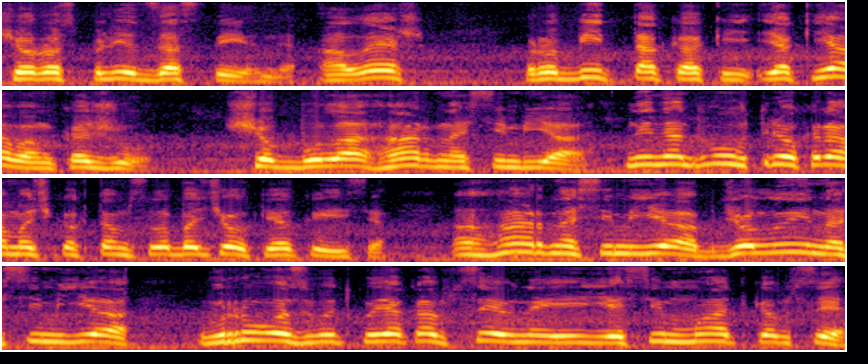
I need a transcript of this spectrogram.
що розплід застигне. Але ж робіть так, як я вам кажу, щоб була гарна сім'я. Не на двох-трьох рамочках там слабачок якийсь, а гарна сім'я, бджолина сім'я в розвитку, яка все в неї є, сіматка, все.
